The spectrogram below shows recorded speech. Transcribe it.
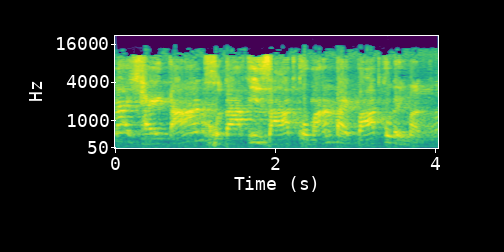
चला शैतान खुदा की जात को मानता है बात को नहीं मानता।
